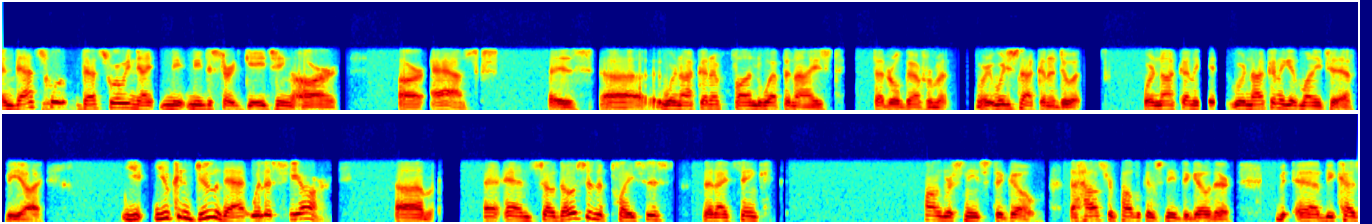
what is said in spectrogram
and that's where that's where we need, to start gauging our our asks. Is uh, we're not going to fund weaponized federal government. We're, we're just not going to do it. We're not going to we're not going to give money to FBI. You you can do that with a CR, um, and, and so those are the places that I think Congress needs to go. The House Republicans need to go there, uh, because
